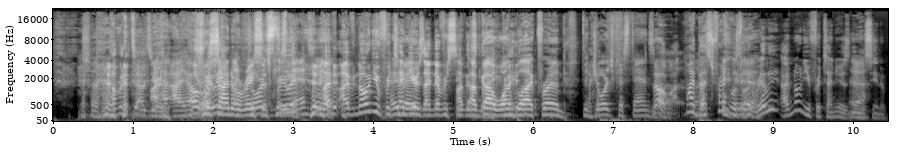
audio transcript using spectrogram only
How many times you I, I have Oh, really? sign of a George racist Really? Costanza? I've, I've known you for Hey, 10 man, years. I've never seen I've, this I've guy, got one right? black friend. The George Costanza. No, my, my best friend was Yeah. like, really? I've known you for 10 years, never Yeah. seen him.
